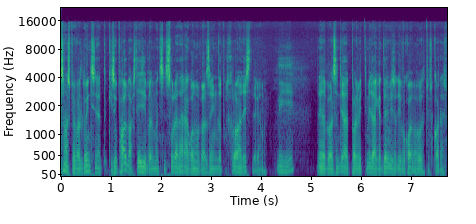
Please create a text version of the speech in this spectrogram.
esmaspäeval tundsin, et kisub halvaks, teisipäeval mõtlesin, et suren ära, kolmapäeval sain lõpuks koroonatesti tegema. nii? Neljapäeval sain teada, et pole mitte midagi ja tervis oli juba kolmapäeva õhtus korras.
